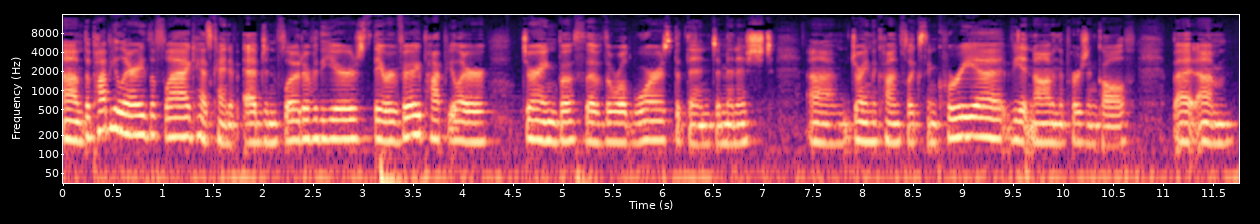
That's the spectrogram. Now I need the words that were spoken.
Um, the popularity of the flag has kind of ebbed and flowed over the years. They were very popular during both of the world wars, but then diminished um, during the conflicts in Korea, Vietnam, and the Persian Gulf. But um,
